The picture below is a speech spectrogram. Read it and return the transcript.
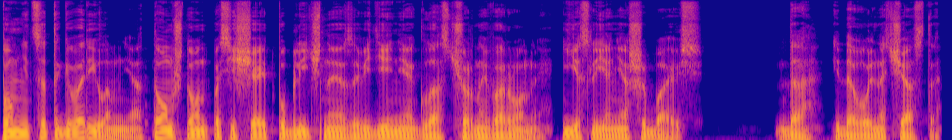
Помнится, ты говорила мне о том, что он посещает публичное заведение «Глаз черной вороны», если я не ошибаюсь. Да, и довольно часто,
